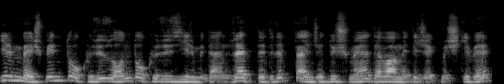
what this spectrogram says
25.910-920'den reddedilip bence düşmeye devam edecekmiş gibi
